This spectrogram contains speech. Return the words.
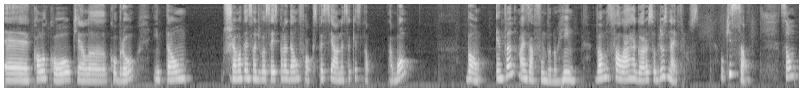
é, colocou, que ela cobrou. Então, chama a atenção de vocês para dar um foco especial nessa questão, tá bom? Bom, entrando mais a fundo no rim, Vamos falar agora sobre os néfrons. O que são? São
